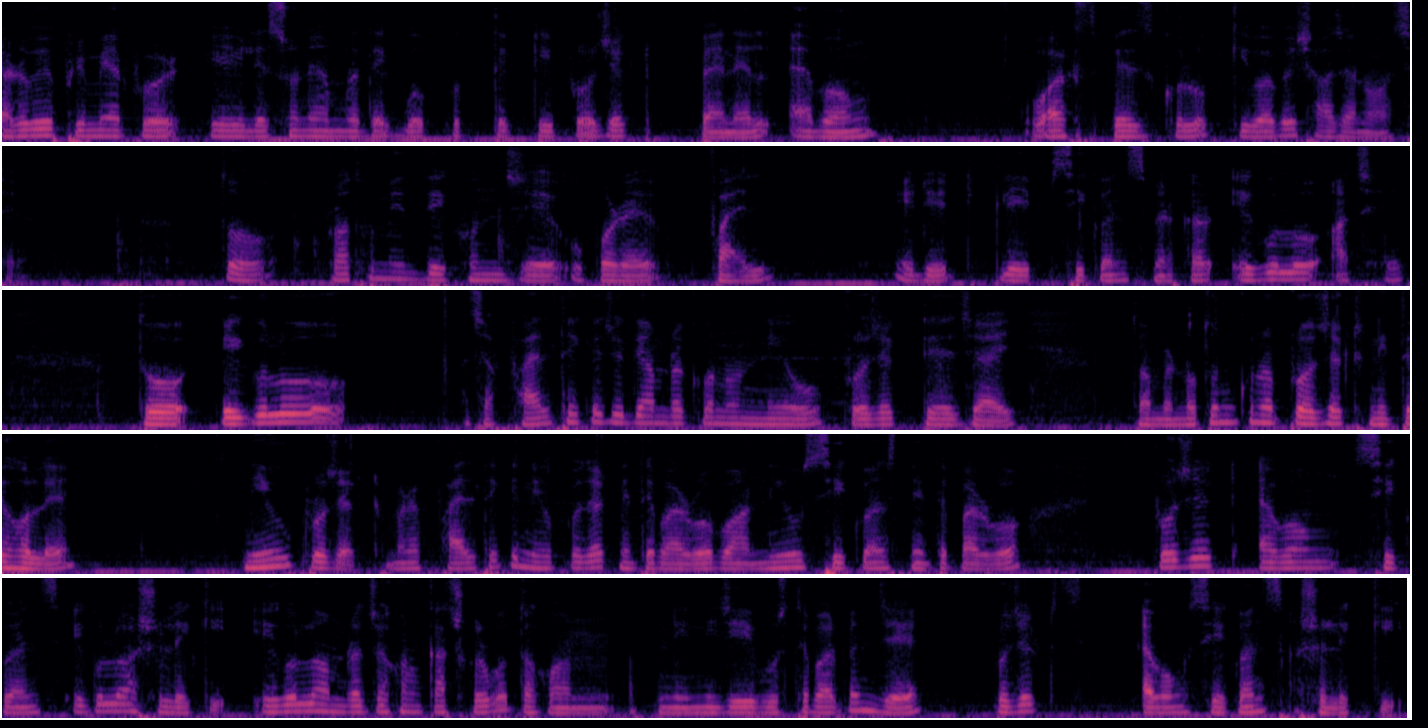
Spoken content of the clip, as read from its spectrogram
Adobe Premiere প্রোর এই লেসনে আমরা দেখব প্রত্যেকটি প্রজেক্ট, প্যানেল এবং ওয়ার্কস্পেসগুলো কীভাবে সাজানো আছে। তো প্রথমে দেখুন যে উপরে file, edit, clip, sequence maker এগুলো আছে। তো এগুলো আচ্ছা ফাইল থেকে যদি আমরা কোনো নিউ প্রজেক্টে যাই, তো আমরা নতুন কোনো প্রজেক্ট নিতে হলে নিউ প্রজেক্ট মানে ফাইল থেকে নিউ প্রজেক্ট নিতে পারব বা নিউ সিকোয়েন্স নিতে পারব। প্রজেক্ট এবং সিকোয়েন্স এগুলো আসলে কি? এগুলো আমরা যখন কাজ করব, তখন আপনি নিজেই বুঝতে পারবেন যে প্রজেক্ট এবং সিকোয়েন্স আসলে কি।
